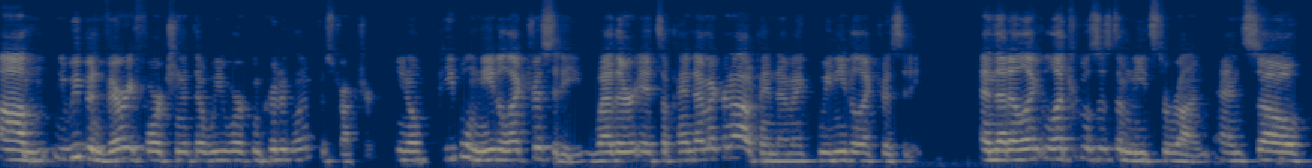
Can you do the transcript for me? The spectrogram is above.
Um, we've been very fortunate that we work in critical infrastructure. You know, people need electricity, whether it's a pandemic or not a pandemic, we need electricity. And that ele- electrical system needs to run. And so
